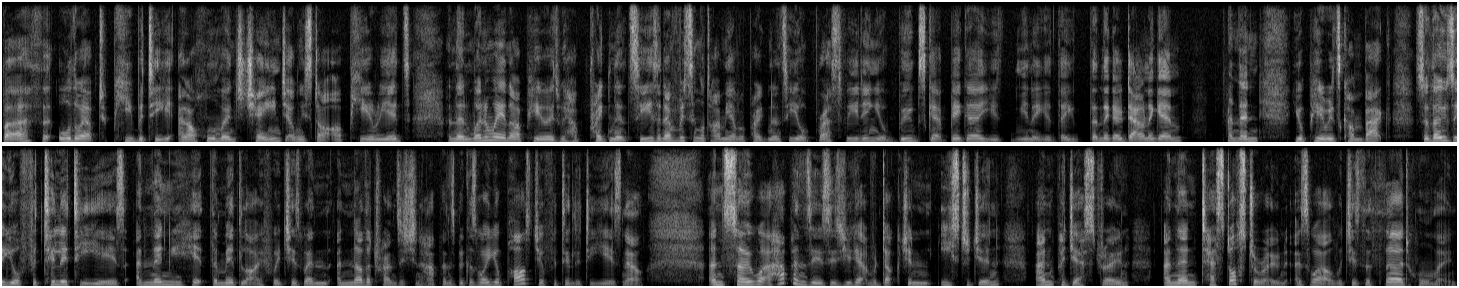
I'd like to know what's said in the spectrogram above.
birth all the way up to puberty and our hormones change and we start our periods. And then when we're in our periods we have pregnancies and every single time you have a pregnancy you're breastfeeding your boobs get bigger you you know you, they then they go down again and then your periods come back. So those are your fertility years, and then you hit the midlife, which is when another transition happens because well you're past your fertility years now, and so what happens is is you get a reduction in estrogen and progesterone, and then testosterone as well, which is the third hormone.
